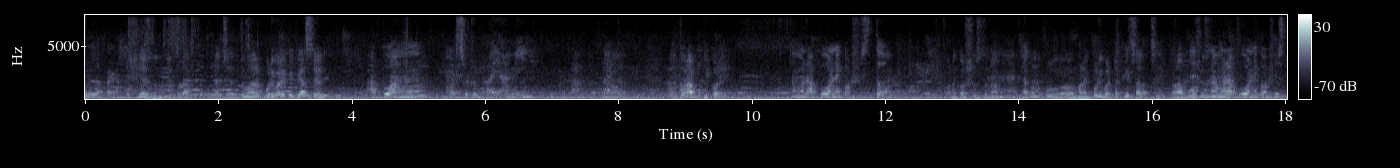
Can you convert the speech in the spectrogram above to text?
উল্লাপাড়া। সিরাজগঞ্জপুরা আচ্ছা তোমার পরিবারে কে কে আছে? আব্বু আম্মু আমার ছোট ভাই আমি। তোমার আব্বু কি করে? আমার আব্বু অনেক অসুস্থ। অনেক অসুস্থ না? হ্যাঁ। এখন মানে পরিবারটা কে চালাচ্ছে? তোর আব্বু এখন অসুস্থ? আমার আব্বু অনেক অসুস্থ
